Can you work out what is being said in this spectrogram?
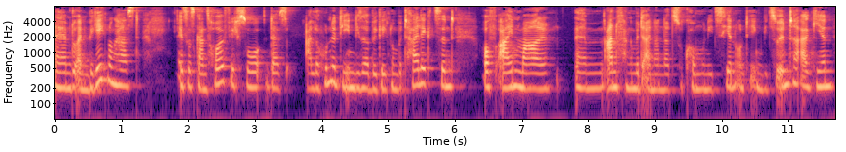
ähm, du eine Begegnung hast, ist es ganz häufig so, dass alle Hunde, die in dieser Begegnung beteiligt sind, auf einmal ähm, anfangen miteinander zu kommunizieren und irgendwie zu interagieren.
